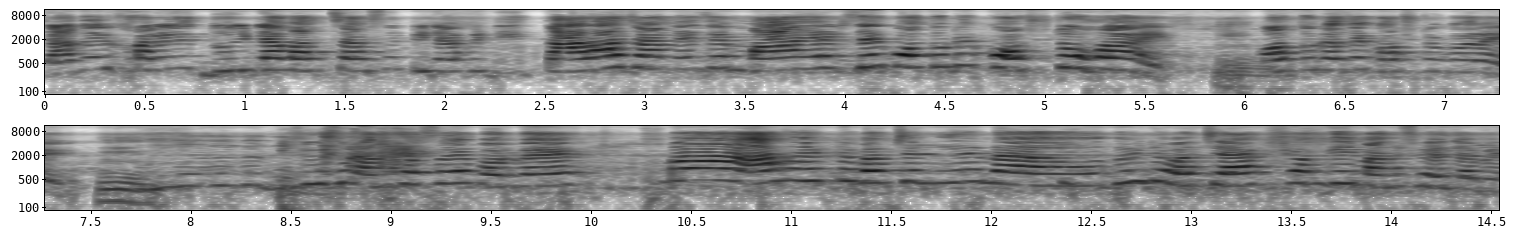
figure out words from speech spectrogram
যাদের ঘরে দুইটা বাচ্চা আছে পিটাপিটি তারা জানে যে মায়ের যে কতটা কষ্ট হয় কতটা যে কষ্ট করে। কিছু কিছু মানুষ আছে বলবে মা আরও একটা বাচ্চা নিয়ে নাও দুইটা বাচ্চা একসঙ্গেই মানুষ হয়ে যাবে।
